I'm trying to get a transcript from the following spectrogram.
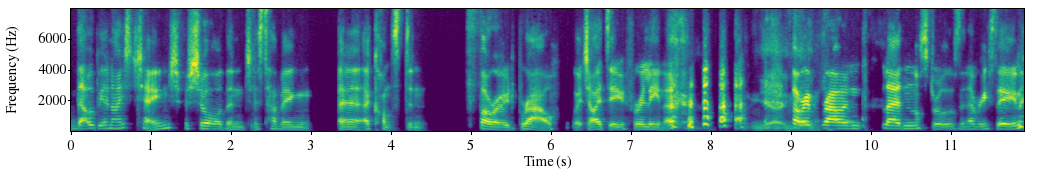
that would be a nice change for sure than just having a, a constant furrowed brow, which I do for Alina. Yeah, furrowed brow and flared nostrils in every scene.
